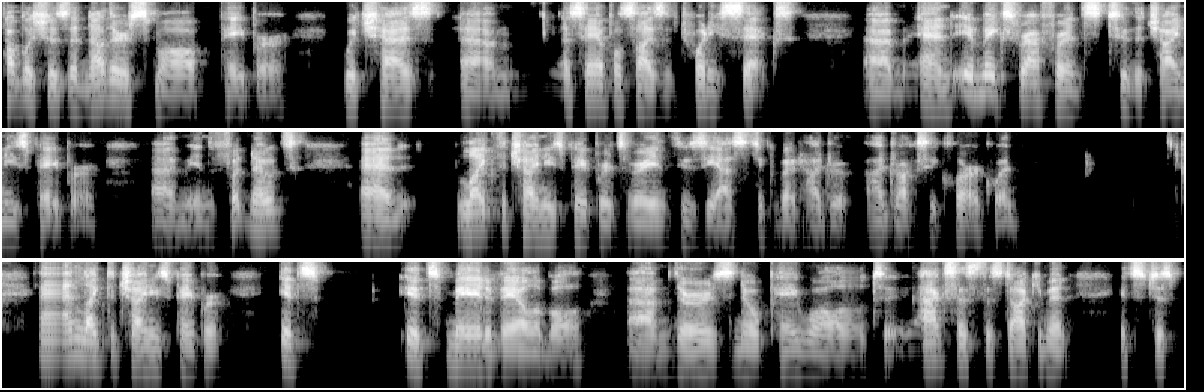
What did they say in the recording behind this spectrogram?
publishes another small paper, which has um, a sample size of 26. Um, and it makes reference to the Chinese paper um, in the footnotes. And like the Chinese paper, it's very enthusiastic about hydro hydroxychloroquine. And like the Chinese paper, it's, it's made available. Um, there's no paywall to access this document. It's just,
